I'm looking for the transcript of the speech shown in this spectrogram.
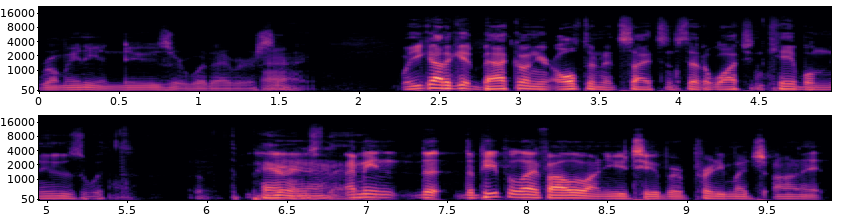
Romanian news or whatever. So. Right. Well, you got to get back on your alternate sites instead of watching cable news with the, the parents. Yeah. I mean the the people I follow on YouTube are pretty much on it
